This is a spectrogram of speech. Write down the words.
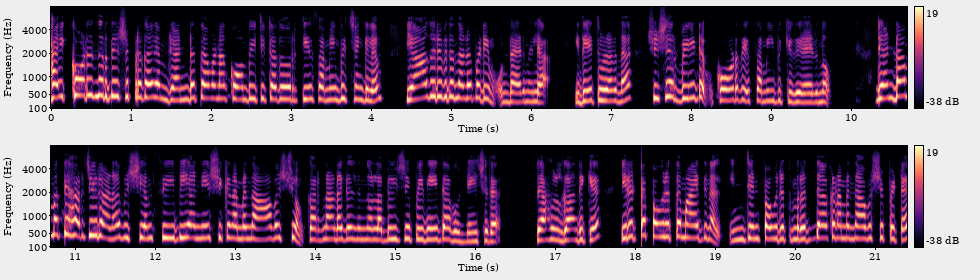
ഹൈക്കോടതി നിർദ്ദേശപ്രകാരം രണ്ട് തവണ കോമ്പീറ്റന്റ് അതോറിറ്റിയെ സമീപിച്ചെങ്കിലും യാതൊരുവിധ നടപടിയും ഉണ്ടായിരുന്നില്ല. ഇതേ തുടർന്ന് ഷിഷർ വീണ്ടും കോടതിയെ സമീപിക്കുകയായിരുന്നു. രണ്ടാമത്തെ ഹർജിയിലാണ് വിഷയം സി ബി ഐ അന്വേഷിക്കണമെന്ന ആവശ്യം കർണാടകയിൽ നിന്നുള്ള ബി ജെ പി നേതാവ് ഉന്നയിച്ചത്. രാഹുൽ ഗാന്ധിക്ക് ഇരട്ട പൗരത്വമായതിനാൽ ഇന്ത്യൻ പൗരത്വം റദ്ദാക്കണമെന്നാവശ്യപ്പെട്ട്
